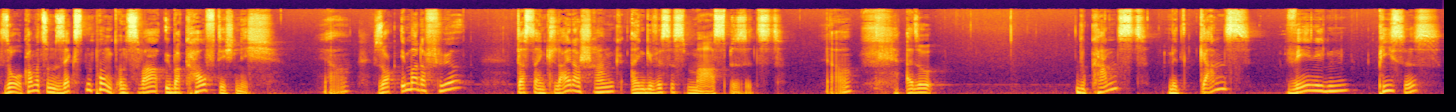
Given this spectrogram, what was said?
So, kommen wir zum sechsten Punkt und zwar überkauf dich nicht. Ja, sorg immer dafür, dass dein Kleiderschrank ein gewisses Maß besitzt. Ja, also du kannst mit ganz wenigen Pieces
